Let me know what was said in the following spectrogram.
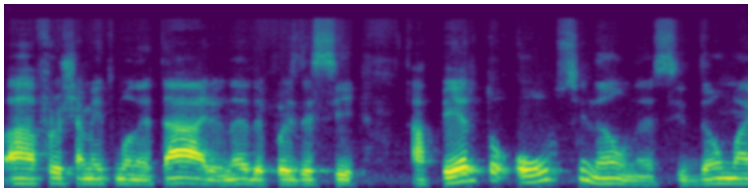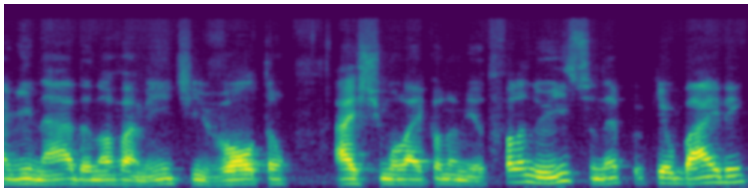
afrouxamento monetário, né, depois desse aperto, ou se não, né, se dão uma guinada novamente e voltam a estimular a economia. Estou falando isso, né, porque o Biden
